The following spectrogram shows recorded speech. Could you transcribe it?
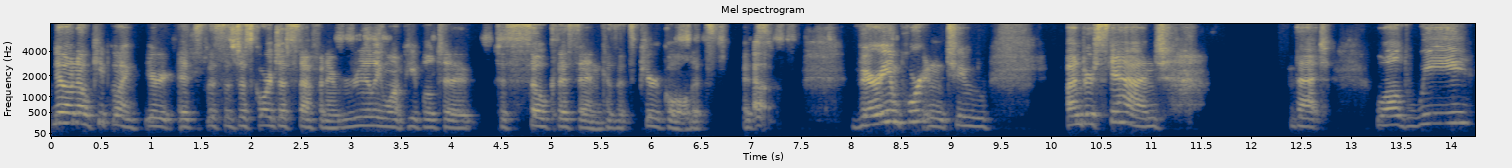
No, no, keep going. You're it's this is just gorgeous stuff and I really want people to to soak this in because it's pure gold. It's it's Oh. very important to understand that while we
